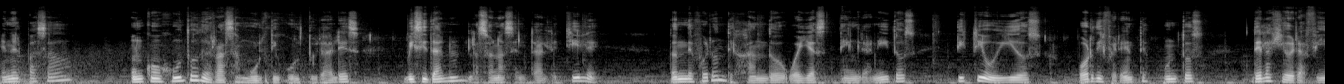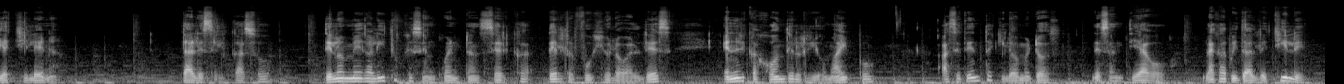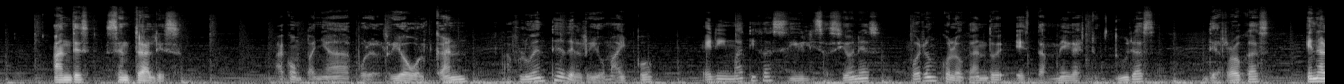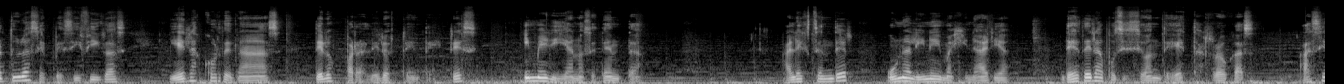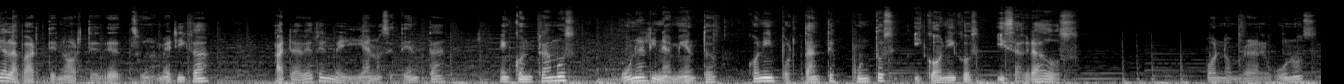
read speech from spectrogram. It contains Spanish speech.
En el pasado, un conjunto de razas multiculturales visitaron la zona central de Chile, donde fueron dejando huellas en granitos distribuidos por diferentes puntos de la geografía chilena. Tal es el caso de los megalitos que se encuentran cerca del refugio Lo Valdés en el cajón del río Maipo, a 70 kilómetros de Santiago, la capital de Chile, Andes centrales. Acompañadas por el río Volcán, afluente del río Maipo, enigmáticas civilizaciones fueron colocando estas megaestructuras de rocas en alturas específicas y en las coordenadas de los paralelos 33 y meridiano 70 al extender una línea imaginaria desde la posición de estas rocas hacia la parte norte de Sudamérica, a través del meridiano 70, encontramos un alineamiento con importantes puntos icónicos y sagrados. Por nombrar algunos,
